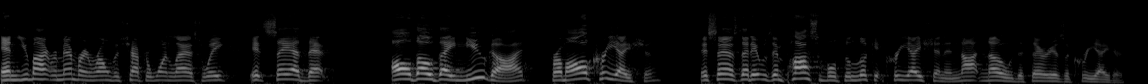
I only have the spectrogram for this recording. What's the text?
and you might remember in Romans chapter 1 last week, it said that although they knew God from all creation, it says that it was impossible to look at creation and not know that there is a creator.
